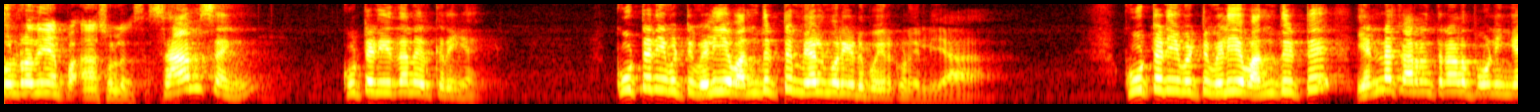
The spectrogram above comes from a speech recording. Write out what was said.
சொல்றதையும் சொல்லுங்க சார். சாம்சங் கூட்டணி தானே இருக்கிறீங்க. கூட்டணி விட்டு வெளியே வந்துட்டு மேல்முறையீடு போயிருக்கணும் இல்லையா? கூட்டணி விட்டு வெளியே வந்துட்டு என்ன காரணத்தினால போனீங்க?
